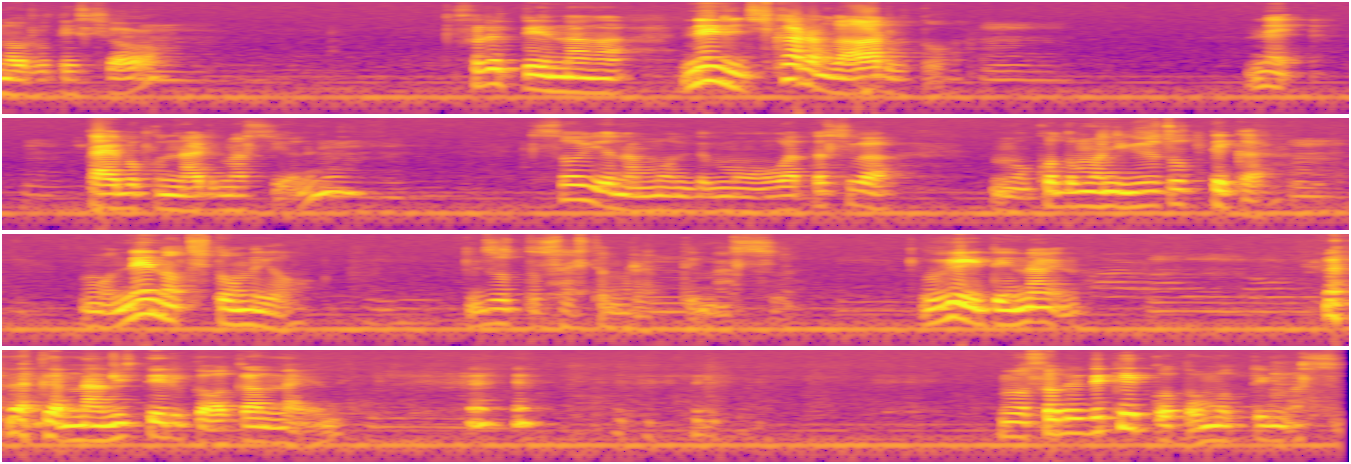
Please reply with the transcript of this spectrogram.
乗るでしょ。それっていうのが根に力があると。ね。大木になりますよね。そういうようなもんでもう私はもう子供に譲ってからもう根の務めをずっとさせてもらっています上へ出ないの。だから何してるか分かんないよね。もうそれで結構と思っています。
